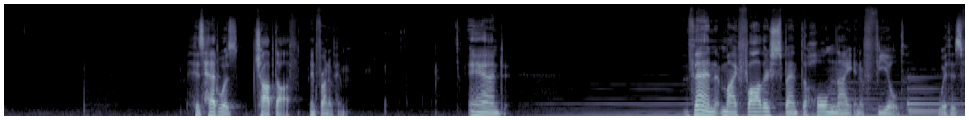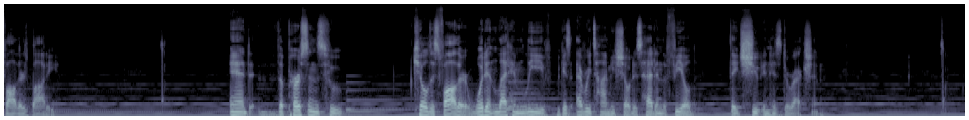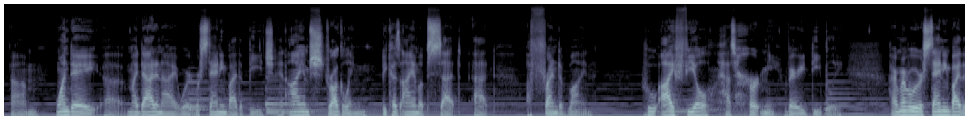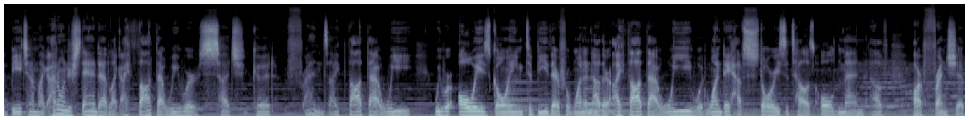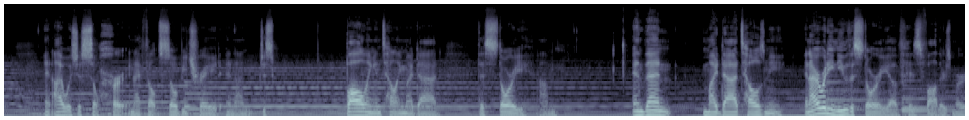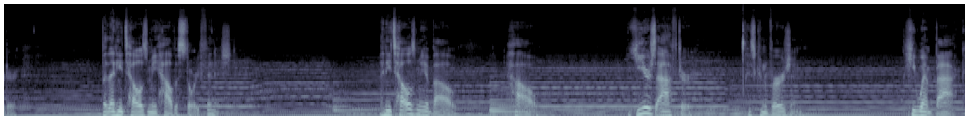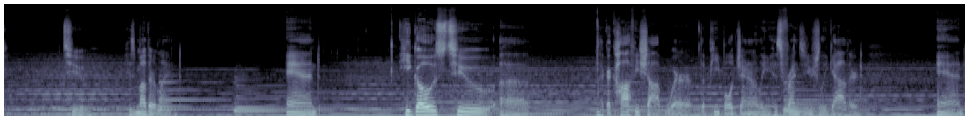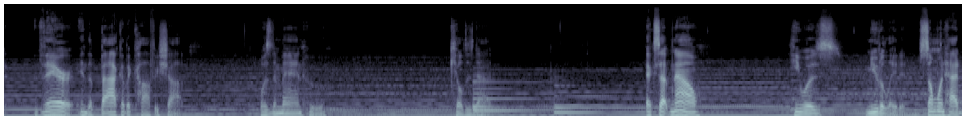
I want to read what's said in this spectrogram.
His head was chopped off in front of him. And then my father spent the whole night in a field with his father's body. And the persons who killed his father wouldn't let him leave because every time he showed his head in the field, they'd shoot in his direction. Um, one day, uh, my dad and I were, were standing by the beach, and I am struggling because I am upset at a friend of mine who I feel has hurt me very deeply. I remember we were standing by the beach and I'm like, I don't understand, Dad. Like, I thought that we were such good friends. I thought that we we were always going to be there for one another. I thought that we would one day have stories to tell as old men of our friendship. And I was just so hurt and I felt so betrayed. And I'm just bawling and telling my dad this story. Um, and then my dad tells me, and I already knew the story of his father's murder, but then he tells me how the story finished. And he tells me about how years after his conversion, he went back to his motherland. And he goes to uh, like a coffee shop where the people generally, his friends usually gathered. And there in the back of the coffee shop was the man who killed his dad. Except now, he was mutilated. Someone had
